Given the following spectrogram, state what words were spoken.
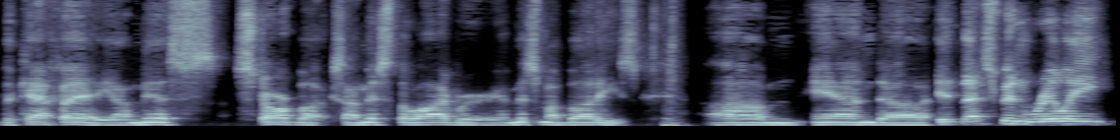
the cafe. I miss Starbucks. I miss the library. I miss my buddies. Um, and uh, it, that's been really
